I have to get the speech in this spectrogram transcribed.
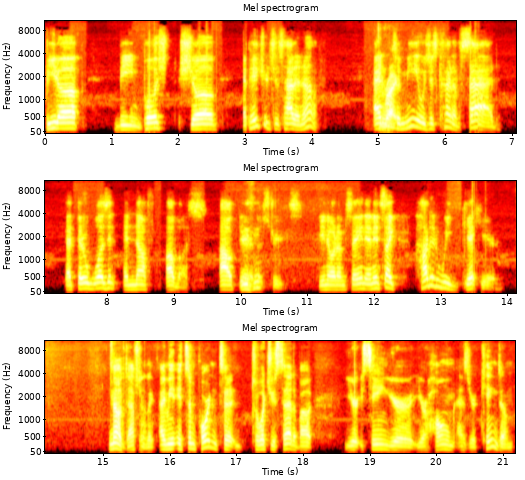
beat up, being pushed, shoved, and Patriots just had enough. And right. to me, it was just kind of sad that there wasn't enough of us out there mm-hmm. in the streets. You know what I'm saying? And it's like, how did we get here? No, definitely. I mean, it's important to to what you said about your seeing your your home as your kingdom,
